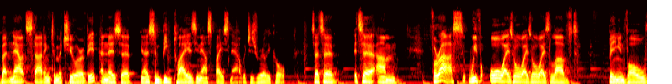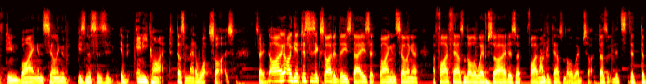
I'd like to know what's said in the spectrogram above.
but now it's starting to mature a bit, and there's a you know some big players in our space now, which is really cool. So it's a it's a um, for us, we've always, always, always loved being involved in buying and selling of businesses of, of any kind. Doesn't matter what size. So I, I, get just as excited these days at buying and selling a, a five thousand dollar website as a five hundred thousand dollar website. Doesn't it's the, the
